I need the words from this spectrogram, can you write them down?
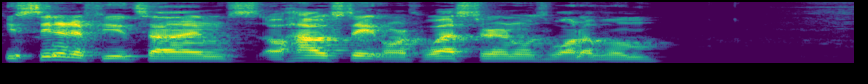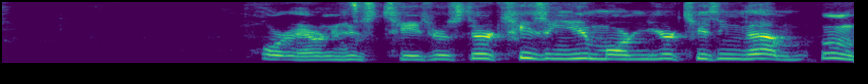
you've seen it a few times. Ohio State Northwestern was one of them. Poor Aaron and his teasers. They're teasing you more than you're teasing them. Hmm.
